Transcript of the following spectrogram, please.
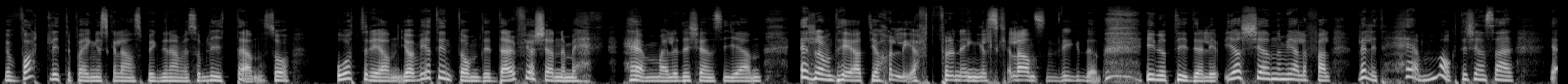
jag vart lite på engelska landsbygden även som liten. Så återigen, jag vet inte om det är därför jag känner mig hemma eller det känns igen, eller om det är att jag har levt på den engelska landsbygden i något tidigare liv. Jag känner mig i alla fall väldigt hemma och det känns så här, jag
